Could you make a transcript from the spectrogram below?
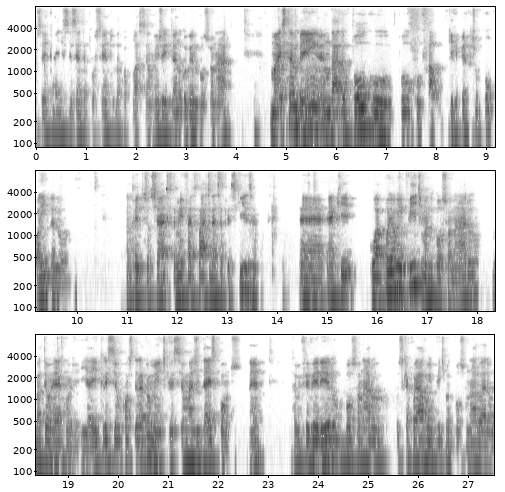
Cerca de 60% da população rejeitando o governo Bolsonaro, mas também é um dado pouco, pouco que repercutiu pouco ainda no, nas redes sociais, que também faz parte dessa pesquisa, é, é que o apoio ao impeachment do Bolsonaro bateu recorde e aí cresceu consideravelmente, cresceu mais de 10 pontos, né? Então, em fevereiro, Bolsonaro, os que apoiavam o impeachment do Bolsonaro eram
